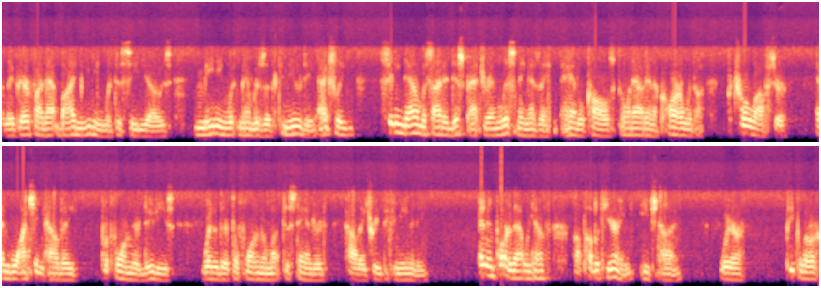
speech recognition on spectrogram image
And they verify that by meeting with the CEOs, meeting with members of the community, actually sitting down beside a dispatcher and listening as they handle calls, going out in a car with a patrol officer and watching how they perform their duties, whether they're performing them up to standard, how they treat the community. And in part of that, we have a public hearing each time where people are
